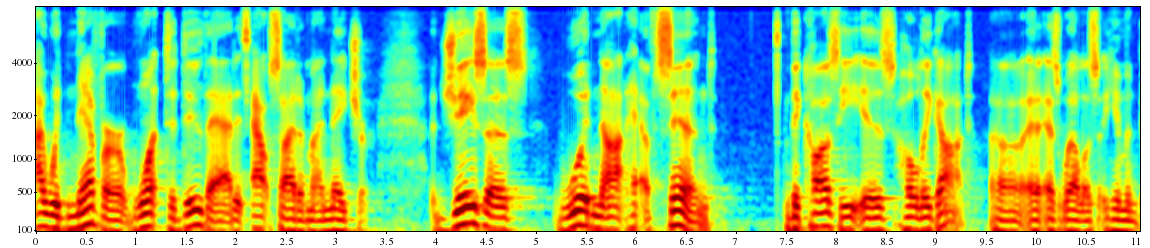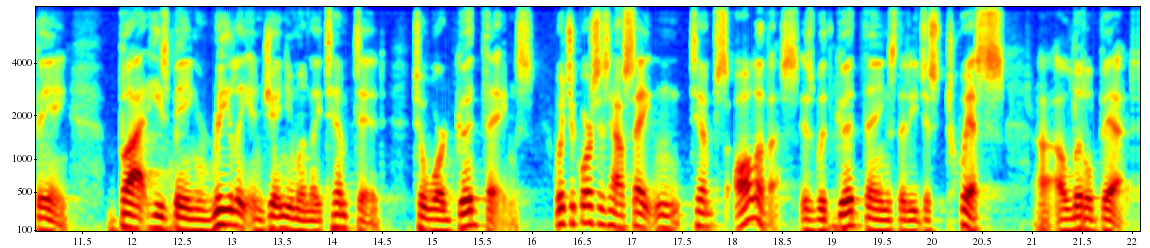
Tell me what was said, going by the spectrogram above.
I would never want to do that. It's outside of my nature. Jesus would not have sinned because he is holy God uh, as well as a human being. But he's being really and genuinely tempted toward good things, which of course is how Satan tempts all of us, is with good things that he just twists uh, a little bit.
